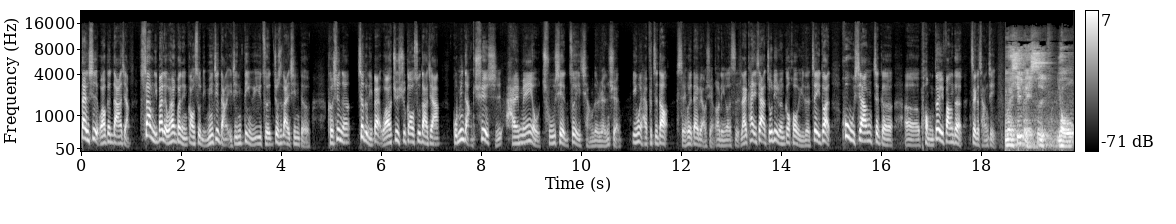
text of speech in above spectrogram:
但是我要跟大家讲，上礼拜的武汉观点告诉你，民进党已经定于一尊，就是赖清德。可是呢，这个礼拜我要继续告诉大家，国民党确实还没有出现最强的人选。因为还不知道谁会代表选二零二四，来看一下朱立伦跟侯友宜的这一段互相这个呃捧对方的这个场景。因为新北市有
